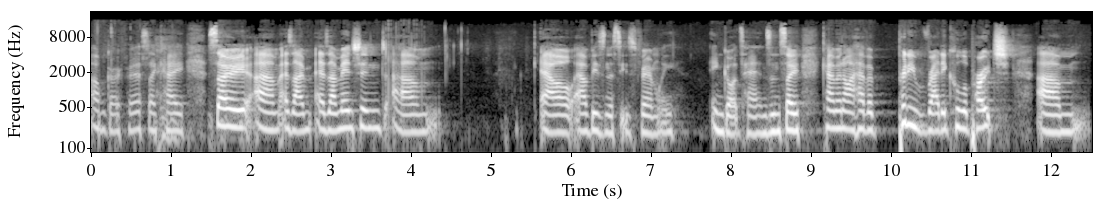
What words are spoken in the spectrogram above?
I'll go first. Okay. So um, as I as I mentioned, um, our, our business is firmly in God's hands. And so Cam and I have a pretty radical approach. Um,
